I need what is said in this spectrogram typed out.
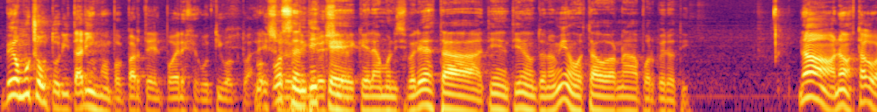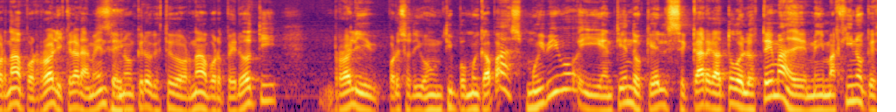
veo mucho autoritarismo por parte del Poder Ejecutivo actual. ¿Vos que sentís que, la municipalidad está tiene, tiene autonomía o está gobernada por Perotti? No, no, está gobernada por Rolli, claramente. Sí. No creo que esté gobernada por Perotti. Rolli, por eso digo, es un tipo muy capaz, muy vivo, y entiendo que él se carga todos los temas. de- me imagino que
